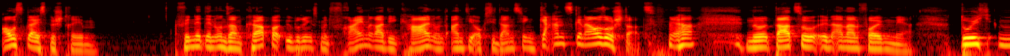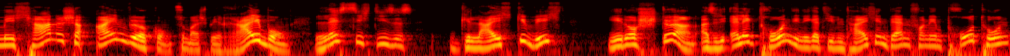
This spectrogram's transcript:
Ausgleichsbestreben. Findet in unserem Körper übrigens mit freien Radikalen und Antioxidantien ganz genauso statt. Ja. Nur dazu in anderen Folgen mehr. Durch mechanische Einwirkung, zum Beispiel Reibung, lässt sich dieses Gleichgewicht jedoch stören. Also die Elektronen, die negativen Teilchen, werden von den Protonen,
